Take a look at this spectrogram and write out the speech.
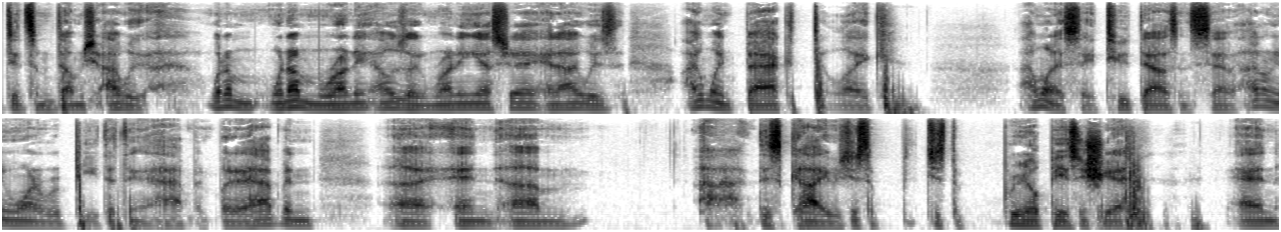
did some dumb shit. I was when I'm when I'm running. I was like running yesterday, and I was I went back to like I want to say 2007. I don't even want to repeat the thing that happened, but it happened, uh, and um, uh, this guy was just a just a real piece of shit, and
